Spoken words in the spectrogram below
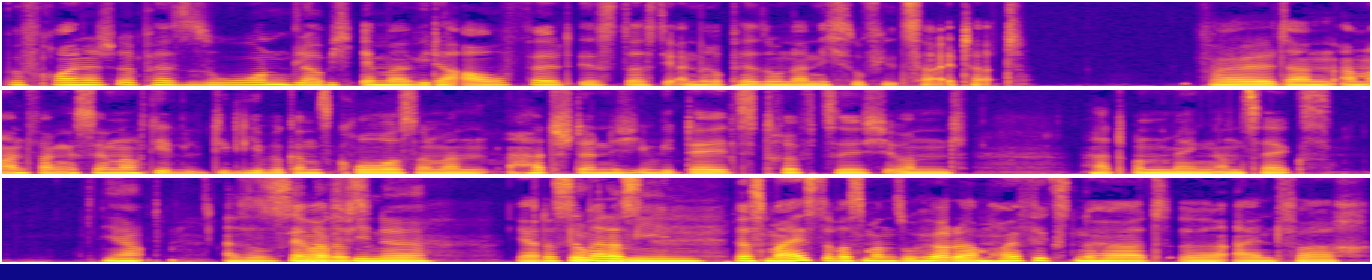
befreundete Person, glaube ich, immer wieder auffällt, ist, dass die andere Person dann nicht so viel Zeit hat. Weil dann am Anfang ist ja noch die, die Liebe ganz groß und man hat ständig irgendwie Dates, trifft sich und hat Unmengen an Sex. Ja, Also das ist ja immer das, ja, das ist immer das, das meiste, was man so hört oder am häufigsten hört, äh, einfach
